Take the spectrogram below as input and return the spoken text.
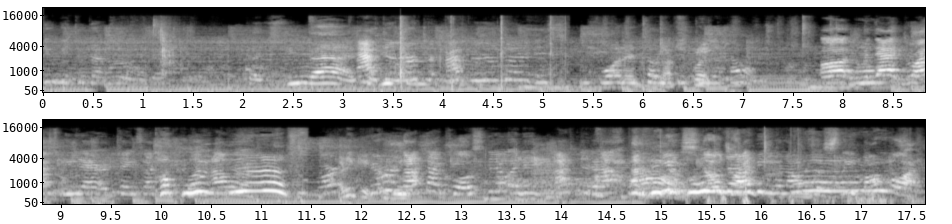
You need that too, okay? Cause you ran. After your turn, after your turn is wanted to tell you to great. the house. Uh, my dad drives me there. It takes like Come one on, hour. yes! I didn't we were not that close still, and then after that, I he was still driving when I was asleep. I'm like,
